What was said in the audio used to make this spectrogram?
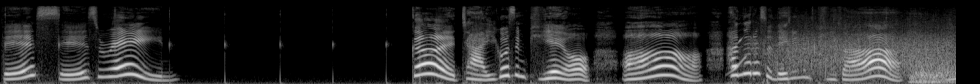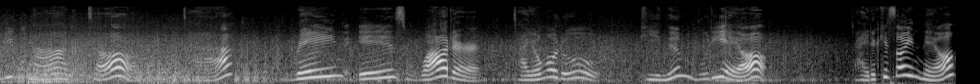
This is rain. Good. 자, 이것은 비예요. 아, 하늘에서 내리는 비가 물이구나. 그쵸? 자, rain is water. 자, 영어로 비는 물이에요. 자, 이렇게 써 있네요.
